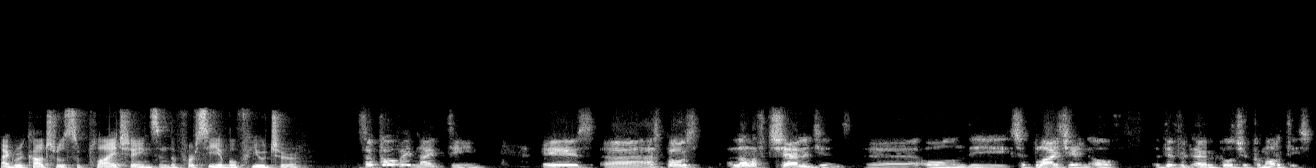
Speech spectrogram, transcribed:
agricultural supply chains in the foreseeable future. So COVID nineteen is uh, has posed a lot of challenges uh, on the supply chain of different agriculture commodities.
